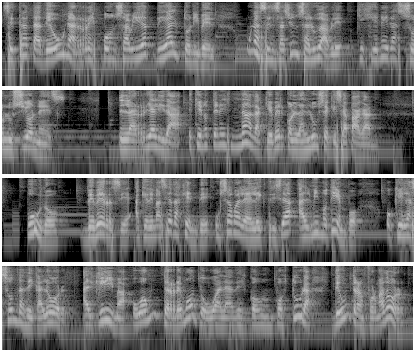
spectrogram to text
se trata de una responsabilidad de alto nivel, una sensación saludable que genera soluciones. La realidad es que no tenés nada que ver con las luces que se apagan. Pudo deberse a que demasiada gente usaba la electricidad al mismo tiempo, o que las ondas de calor, al clima, o a un terremoto o a la descompostura de un transformador.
